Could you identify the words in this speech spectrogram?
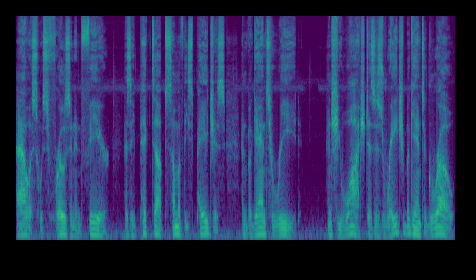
Alice was frozen in fear as he picked up some of these pages and began to read, and she watched as his rage began to grow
